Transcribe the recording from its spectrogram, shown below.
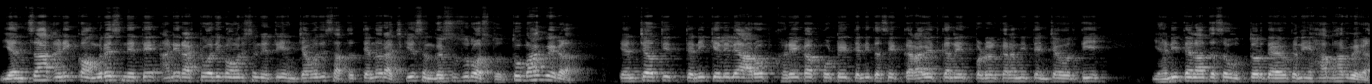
यांचा आणि काँग्रेस नेते आणि राष्ट्रवादी काँग्रेसचे नेते यांच्यामध्ये सातत्यानं राजकीय संघर्ष सुरू असतो. तो भाग वेगळा. त्यांच्यावरती त्यांनी केलेले आरोप खरे का खोटे त्यांनी तसे करावेत का नाहीत पडळकरांनी त्यांच्यावरती ह्यांनी त्यांना तसं उत्तर द्यावं का नाही हा भाग वेगळा.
